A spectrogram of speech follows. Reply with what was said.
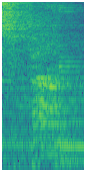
is found.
